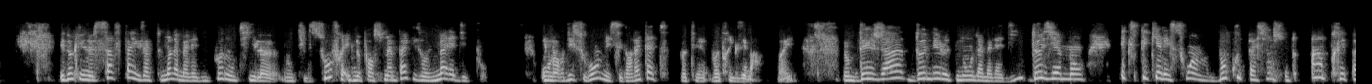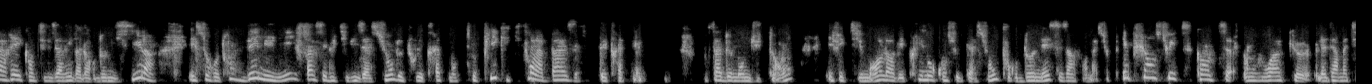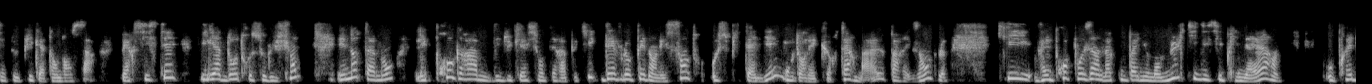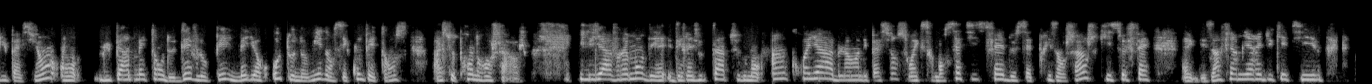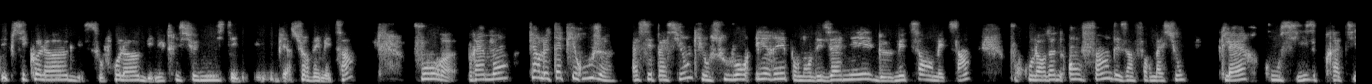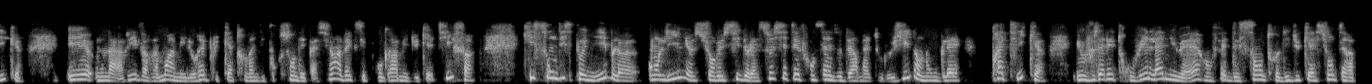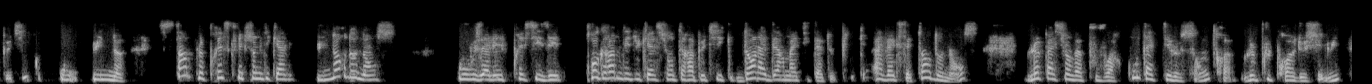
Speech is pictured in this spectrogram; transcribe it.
Et donc, ils ne savent pas exactement la maladie de peau dont ils, dont ils souffrent et ils ne pensent même pas qu'ils ont une maladie de peau. On leur dit souvent, mais c'est dans la tête, votre, votre eczéma. Donc déjà, donner le nom de la maladie. Deuxièmement, expliquer les soins. Beaucoup de patients sont impréparés quand ils arrivent à leur domicile et se retrouvent démunis face à l'utilisation de tous les traitements topiques qui font la base des traitements. Ça demande du temps, effectivement, lors des primo-consultations pour donner ces informations. Et puis ensuite, quand on voit que la dermatite atopique a tendance à persister, il y a d'autres solutions, et notamment les programmes d'éducation thérapeutique développés dans les centres hospitaliers ou dans les cures thermales, par exemple, qui vont proposer un accompagnement multidisciplinaire auprès du patient en lui permettant de développer une meilleure autonomie dans ses compétences à se prendre en charge. Il y a vraiment des, résultats absolument incroyables. Hein. Les patients sont extrêmement satisfaits de cette prise en charge qui se fait avec des infirmières éducatives, des psychologues, des sophrologues, des nutritionnistes et bien sûr des médecins pour vraiment faire le tapis rouge à ces patients qui ont souvent erré pendant des années de médecin en médecin pour qu'on leur donne enfin des informations claire, concise, pratique. Et on arrive vraiment à améliorer plus de 90% des patients avec ces programmes éducatifs qui sont disponibles en ligne sur le site de la Société française de dermatologie dans l'onglet pratique. Et vous allez trouver l'annuaire, en fait, des centres d'éducation thérapeutique ou une simple prescription médicale, une ordonnance où vous allez préciser programme d'éducation thérapeutique dans la dermatite atopique. Avec cette ordonnance, le patient va pouvoir contacter le centre le plus proche de chez lui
